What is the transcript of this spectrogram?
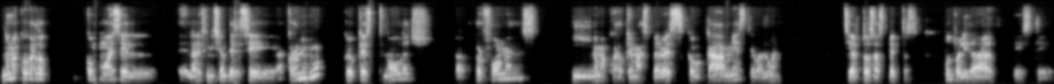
No me acuerdo cómo es el, la definición de ese acrónimo, creo que es Knowledge, uh, Performance y no me acuerdo qué más, pero es como cada mes te evalúan ciertos aspectos, puntualidad, este,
